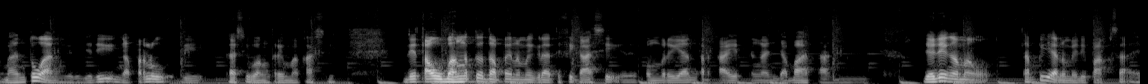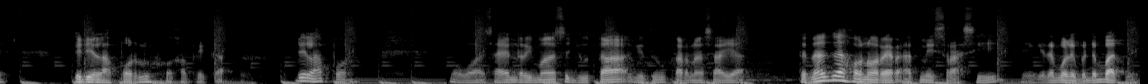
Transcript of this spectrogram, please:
bantuan gitu. Jadi nggak perlu dikasih uang terima kasih. Dia tahu banget tuh apa yang namanya gratifikasi gitu, pemberian terkait dengan jabatan. Jadi nggak mau. Tapi ya namanya dipaksa ya ya dia lapor lu ke KPK dia lapor bahwa saya nerima sejuta gitu karena saya tenaga honorer administrasi. Ya kita boleh berdebat nih.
